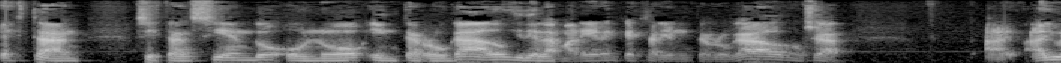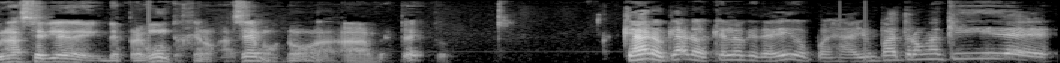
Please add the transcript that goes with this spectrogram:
están, si están siendo o no interrogados y de la manera en que estarían interrogados. O sea, hay, una serie de, preguntas que nos hacemos ¿no? al respecto. Claro, claro, es que es lo que te digo, pues hay un patrón aquí de,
